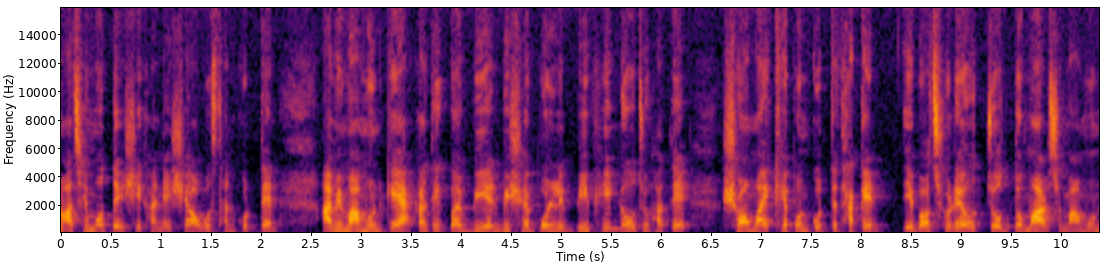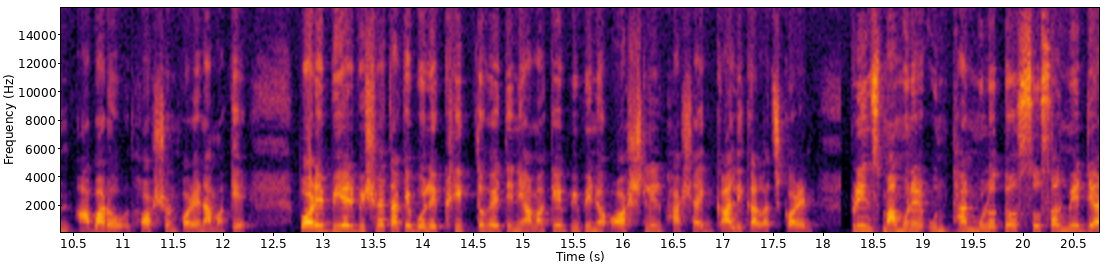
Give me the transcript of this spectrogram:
মাঝে মধ্যে সেখানে এসে অবস্থান করতেন। আমি মামুনকে একাধিকবার বিয়ের বিষয় বললে বিভিন্ন অজুহাতে সময় ক্ষেপণ করতে থাকেন। এবছরেও চোদ্দ মার্চ মামুন আবারও ধর্ষণ করেন আমাকে। পরে বিয়ের বিষয়ে তাকে বলে ক্ষিপ্ত হয়ে তিনি আমাকে বিভিন্ন অশ্লীল ভাষায় গালিগালাজ করেন। প্রিন্স মামুনের উত্থান মূলত সোশ্যাল মিডিয়া,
